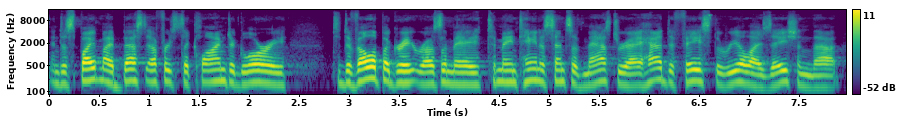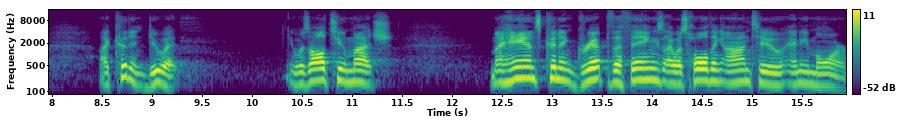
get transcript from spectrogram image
And despite my best efforts to climb to glory, to develop a great resume, to maintain a sense of mastery, I had to face the realization that I couldn't do it. It was all too much. My hands couldn't grip the things I was holding on to anymore.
